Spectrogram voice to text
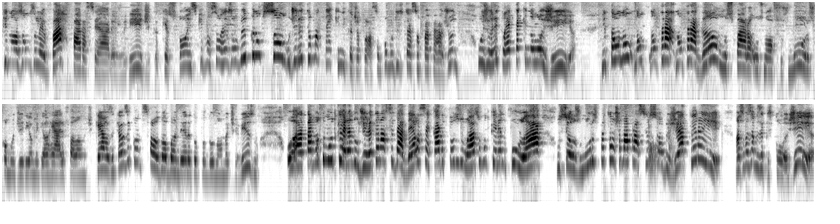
que nós vamos levar para a seara jurídica questões que ser resolvidas, porque não são. O direito é uma técnica de atuação. Como diz o Terção Ferra Júnior, o direito é tecnologia. Então, não, não, não, tra não, tragamos para os nossos muros, como diria o Miguel Reale falando de Kelsey. Kelsey, quando se falou da bandeira do, do normativismo, estava todo mundo querendo o direito na cidadela, cercado por todos os lados, todo mundo querendo pular os seus muros para chamar para si o seu objeto. Peraí, nós fazemos a psicologia,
